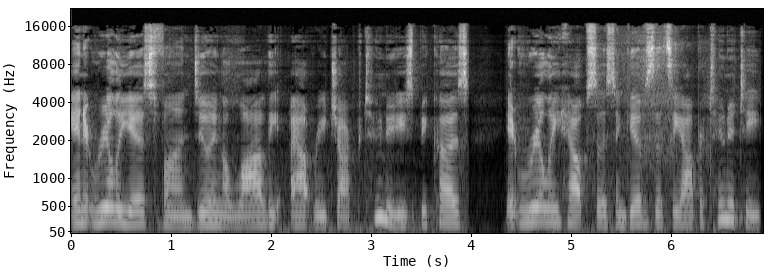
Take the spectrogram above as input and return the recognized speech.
And it really is fun doing a lot of the outreach opportunities because it really helps us and gives us the opportunity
